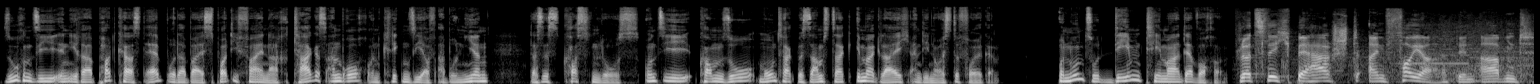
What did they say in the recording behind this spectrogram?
suchen Sie in Ihrer Podcast-App oder bei Spotify nach Tagesanbruch und klicken Sie auf Abonnieren. Das ist kostenlos. Und Sie kommen so Montag bis Samstag immer gleich an die neueste Folge. Und nun zu dem Thema der Woche. Plötzlich beherrscht ein Feuer den Abend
